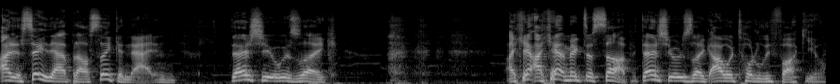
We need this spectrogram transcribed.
I didn't say that, but I was thinking that. And then she was like, I can't, I can't make this up. Then she was like, I would totally fuck you.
